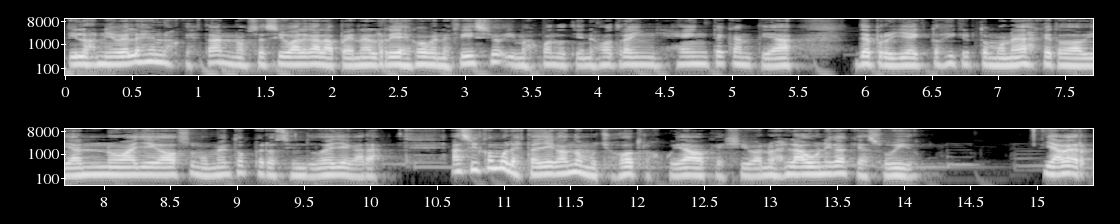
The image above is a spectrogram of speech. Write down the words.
y los niveles en los que están, no sé si valga la pena el riesgo-beneficio y más cuando tienes otra ingente cantidad de proyectos y criptomonedas que todavía no ha llegado su momento, pero sin duda llegará. Así como le está llegando a muchos otros. Cuidado, que Shiba no es la única que ha subido. Y a ver,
